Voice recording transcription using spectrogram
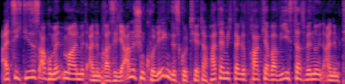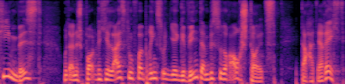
Als ich dieses Argument mal mit einem brasilianischen Kollegen diskutiert habe, hat er mich dann gefragt, ja, aber wie ist das, wenn du in einem Team bist und eine sportliche Leistung vollbringst und ihr gewinnt, dann bist du doch auch stolz. Da hat er recht.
